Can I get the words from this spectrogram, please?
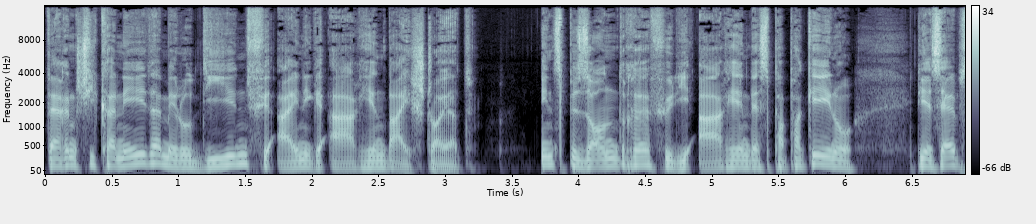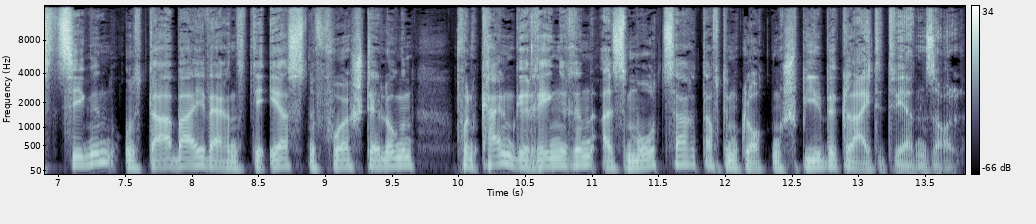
während Schikaneder Melodien für einige Arien beisteuert insbesondere für die Arien des Papageno, die er selbst singen und dabei während der ersten Vorstellungen von keinem Geringeren als Mozart auf dem Glockenspiel begleitet werden soll.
